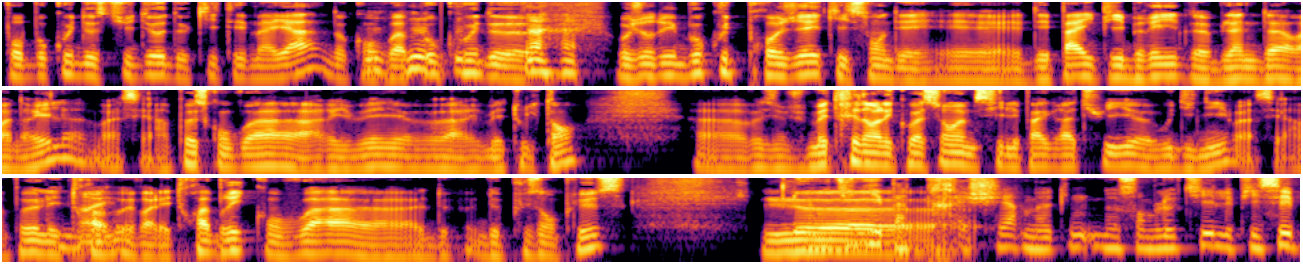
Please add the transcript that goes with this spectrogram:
pour beaucoup de studios de quitter Maya. Donc on voit beaucoup de aujourd'hui beaucoup de projets qui sont des des pipes hybrides Blender Unreal. Voilà, c'est un peu ce qu'on voit arriver euh, arriver tout le temps. Euh, je mettrai dans l'équation même s'il n'est pas gratuit euh, Houdini. Voilà, c'est un peu les trois voilà, les trois briques qu'on voit euh, de, de plus en plus. Le Houdini n'est pas très cher me, me semble-t-il. Et puis c'est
